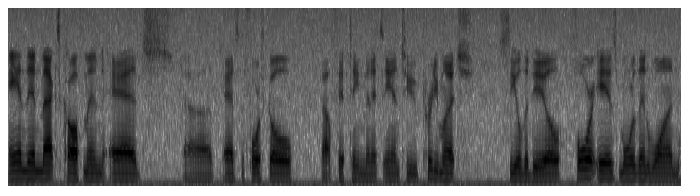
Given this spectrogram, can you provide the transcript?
and then Max Kaufman adds uh, adds the fourth goal about 15 minutes in to pretty much seal the deal. Four is more than one.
